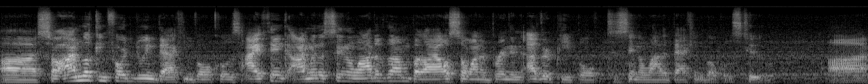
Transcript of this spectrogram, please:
Uh, so I'm looking forward to doing backing vocals. I think I'm going to sing a lot of them, but I also want to bring in other people to sing a lot of backing vocals too. Uh,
